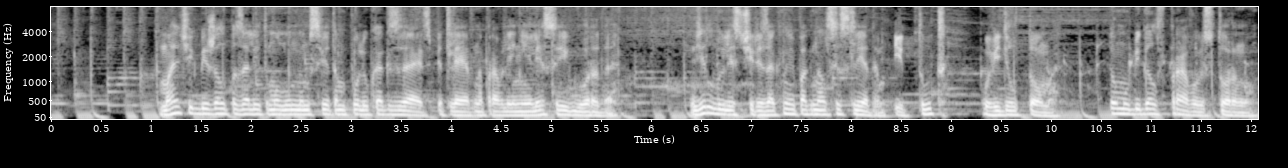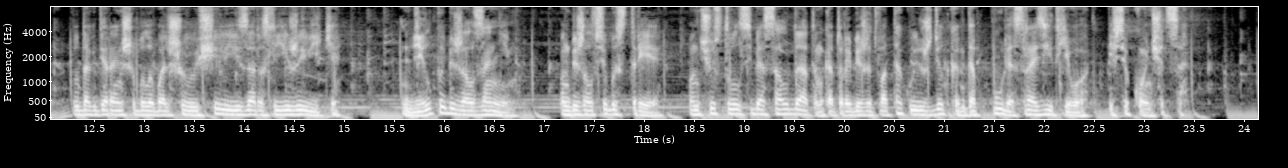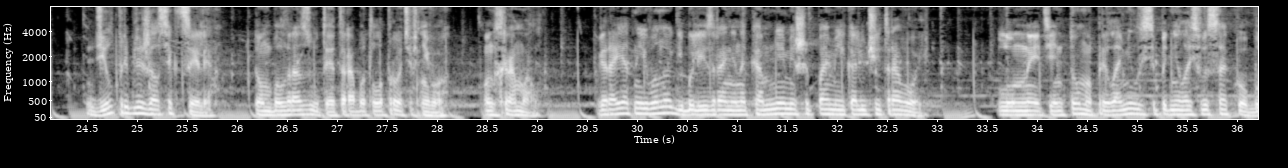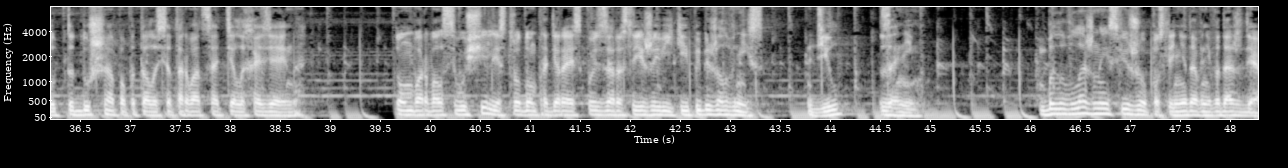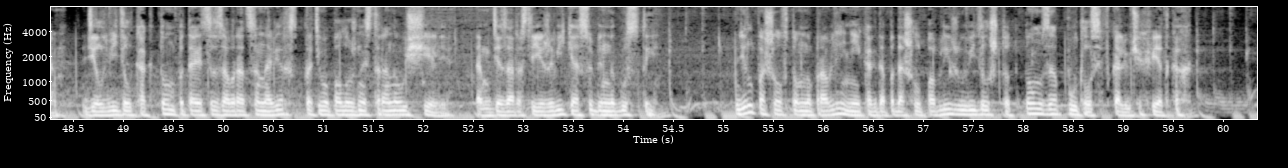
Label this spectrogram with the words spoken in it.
Мальчик бежал по залитому лунным светом полю, как заяц, петляя в направлении леса и города. Дил вылез через окно и погнался следом, и тут увидел Тома. Том убегал в правую сторону, туда, где раньше было большое ущелье и заросли ежевики. Дил побежал за ним. Он бежал все быстрее. Он чувствовал себя солдатом, который бежит в атаку и ждет, когда пуля сразит его, и все кончится. Дил приближался к цели. Том был разут, и это работало против него. Он хромал. Вероятно, его ноги были изранены камнями, шипами и колючей травой. Лунная тень Тома преломилась и поднялась высоко, будто душа попыталась оторваться от тела хозяина. Том ворвался в ущелье, с трудом продираясь сквозь заросли ежевики, и побежал вниз. Дил за ним. Было влажно и свежо после недавнего дождя. Дил видел, как Том пытается забраться наверх с противоположной стороны ущелья, там, где заросли ежевики особенно густы. Дил пошел в том направлении, и когда подошел поближе, увидел, что Том запутался в колючих ветках.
